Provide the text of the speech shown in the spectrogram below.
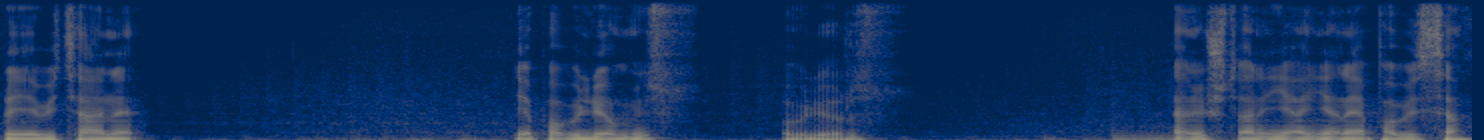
Buraya bir tane yapabiliyor muyuz? Yapabiliyoruz. Yani üç tane yan yana yapabilsem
